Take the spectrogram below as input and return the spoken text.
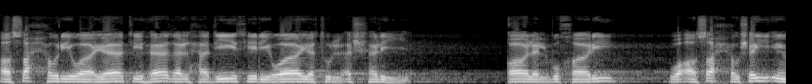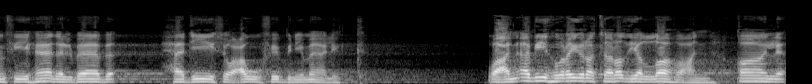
أصح روايات هذا الحديث رواية الاشهلي قال البخاري وأصح شيء في هذا الباب حديث عوف بن مالك. وعن أبي هريرة رضي الله عنه قال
